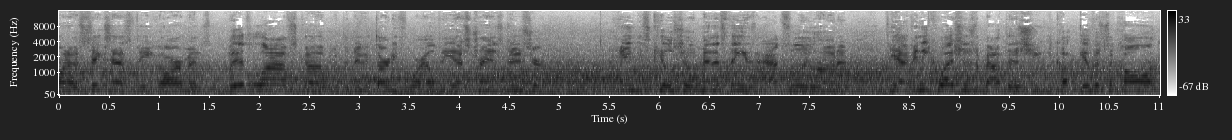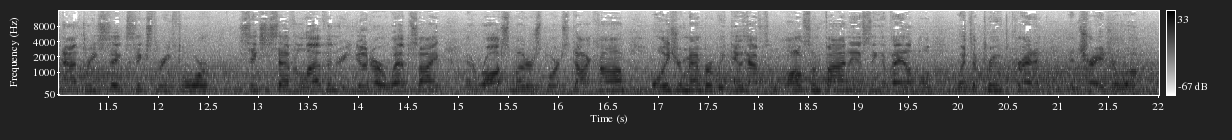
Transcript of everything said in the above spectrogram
106 SV Garmins with live scope with the new 34 LVS transducer and this kill shield. Man, this thing is absolutely loaded. If you have any questions about this, you can give us a call at 936-634-6711 or you go to our website at rossmotorsports.com. Always remember, we do have some awesome financing available with approved credit and trades are welcome.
